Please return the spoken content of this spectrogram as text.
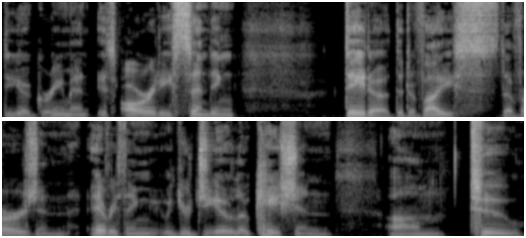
the agreement. It's already sending data, the device, the version, everything, your geolocation, um, to.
